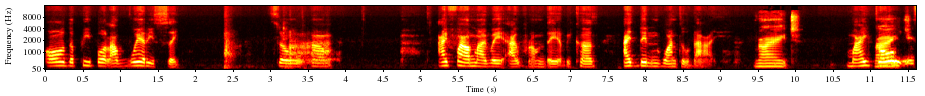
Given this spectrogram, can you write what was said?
all the people are very sick. So um, I found my way out from there because I didn't want to die. Right. My goal Right. is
